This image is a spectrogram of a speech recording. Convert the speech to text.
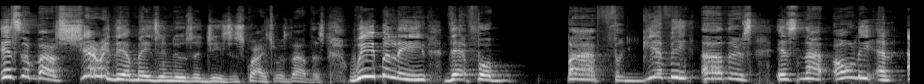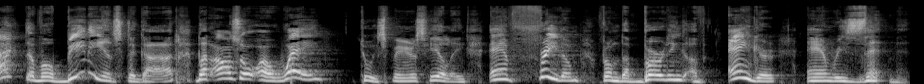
It's about sharing the amazing news of Jesus Christ with others. We believe that for by forgiving others is not only an act of obedience to God, but also a way to experience healing and freedom from the burden of anger and resentment.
